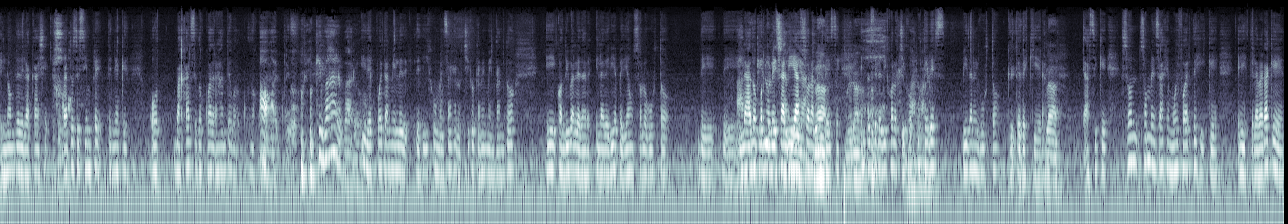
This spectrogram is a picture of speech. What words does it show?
el nombre de la calle, entonces siempre tenía que o bajarse dos cuadras antes o dos cuadras ¡Ay, ¡Qué bárbaro! Y después también le, dijo un mensaje a los chicos que a mí me encantó. Eh, cuando iba a la heladería pedía un solo gusto de, ah, helado porque, me salía, solamente ese. Entonces le dijo a los chicos, ustedes pidan el gusto que ustedes quieran. Así que son, son mensajes muy fuertes y que este, la verdad que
